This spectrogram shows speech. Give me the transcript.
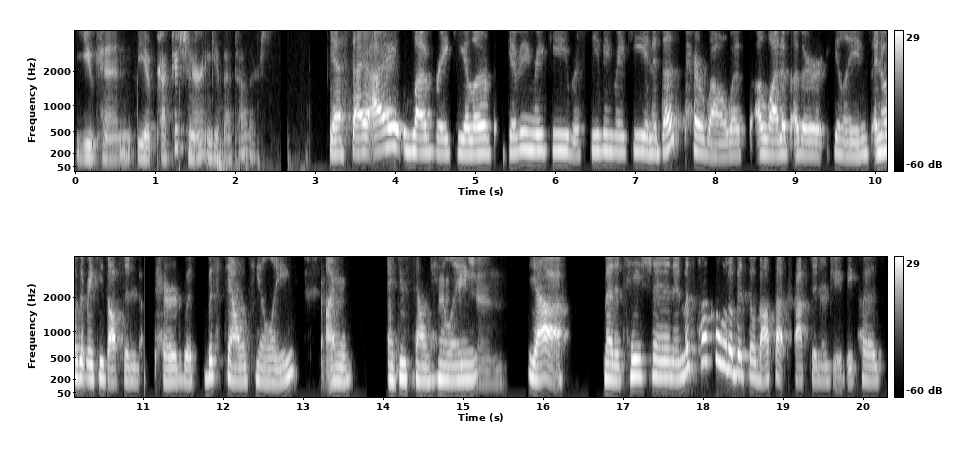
you can be a practitioner and give that to others. Yes i, I love reiki. I love giving reiki receiving reiki and it does pair well with a lot of other healings. I know that reiki is often paired with with sound healing. I i do sound healing. Yeah meditation. And let's talk a little bit though about that trapped energy because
